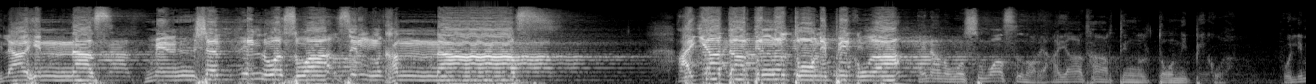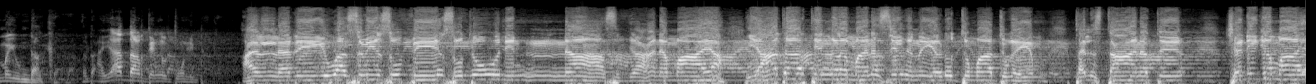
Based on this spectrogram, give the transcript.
ഇലാഹിന്നാസ് മിൻ ശർരിൽ വസ്വാസിൽ ഖന്നാസ്. അയാഥാർത്ഥ്യങ്ങൾ തോന്നിപ്പിക്കുക. അതിനാണ് വസുവാസ് എന്ന് പറയാം അയാഥാർത്ഥ്യങ്ങൾ തോന്നിപ്പിക്കുക. പൊലിമയുണ്ടാക്കുക എന്നിട്ട് അയാഥാർത്ഥ്യങ്ങൾ തോന്നിപ്പിക്കുക. ഗഹനമായ യാഥാർത്ഥ്യങ്ങളെ മനസ്സിൽ നിന്ന് എടുത്തു മാറ്റുകയും തൽസ്ഥാനത്ത് ക്ഷണികമായ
